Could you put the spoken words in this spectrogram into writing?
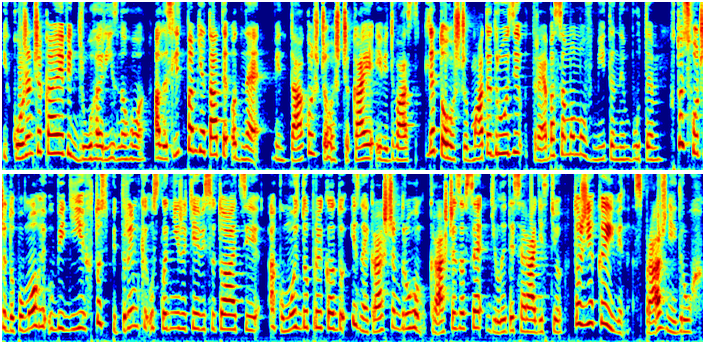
і кожен чекає від друга різного. Але слід пам'ятати одне: він також чогось чекає і від вас. Для того, щоб мати друзів, треба самому вміти ним бути. Хтось хоче допомоги у біді, хтось підтримки у складній життєвій ситуації, а комусь, до прикладу, із найкращим другом краще за все ділитися радістю. Тож який він справжній друг?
